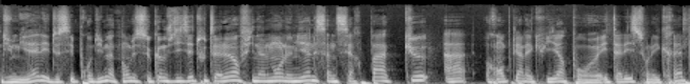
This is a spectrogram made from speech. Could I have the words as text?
du miel et de ses produits maintenant, puisque comme je disais tout à l'heure, finalement le miel, ça ne sert pas que à remplir la cuillère pour euh, étaler sur les crêpes,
